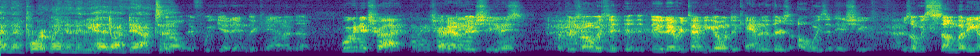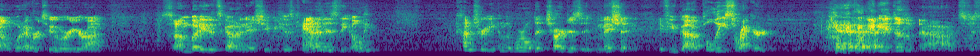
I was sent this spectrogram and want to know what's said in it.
and then Portland, and then you head on down to. Well, if we get into Canada, We're gonna try. We're gonna try. we our to get in. issues. But there's always, a, dude. Every time you go into Canada, there's always an issue. There's always somebody on whatever tour you're on, somebody that's got an issue because Canada is the only country in the world that charges admission if you've got a police record. I it doesn't. ah, it's just.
